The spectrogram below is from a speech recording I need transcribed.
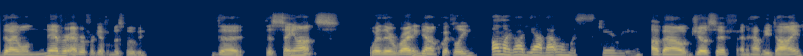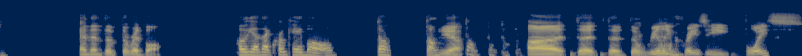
that I will never ever forget from this movie. The the seance where they're writing down quickly Oh my god, yeah, that one was scary. about Joseph and how he died, and then the the red ball. Oh yeah, that croquet ball. Don't, don't, Yeah. don't, don't, don't. don't. Uh the the the really crazy voice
